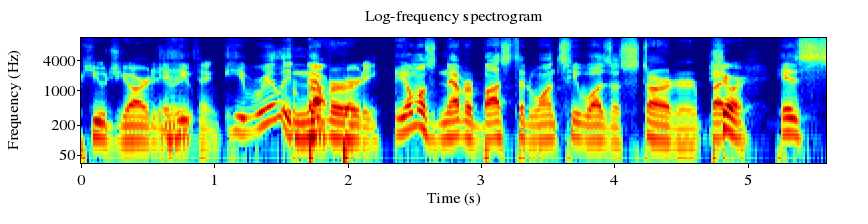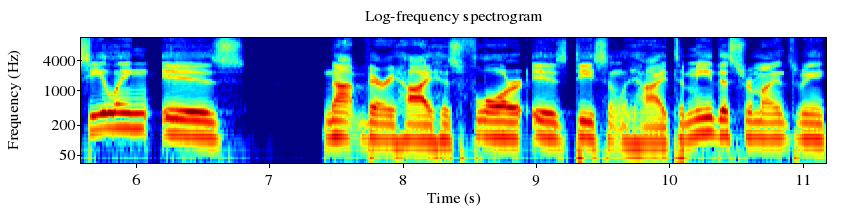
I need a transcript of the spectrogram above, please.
huge yardage Yeah, or he, anything. he really never Purdy. he almost never busted once he was a starter. But Sure. his ceiling is not very high. His floor is decently high. To me, this reminds me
